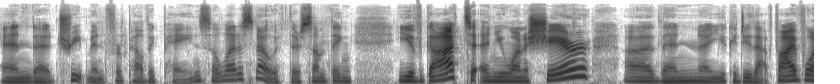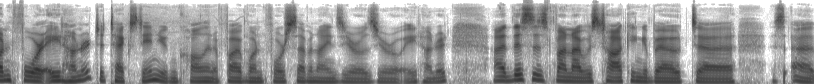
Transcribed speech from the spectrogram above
and uh, treatment for pelvic pain. So let us know if there's something you've got and you want to share, uh, then uh, you could do that. 514 800 to text in. You can call in at 514 790 0800. Uh, This is fun. I was talking about uh, uh,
